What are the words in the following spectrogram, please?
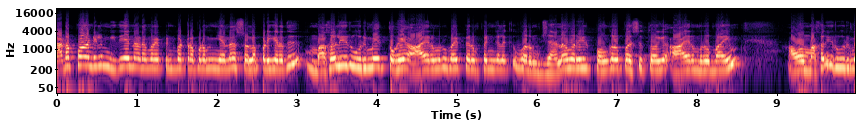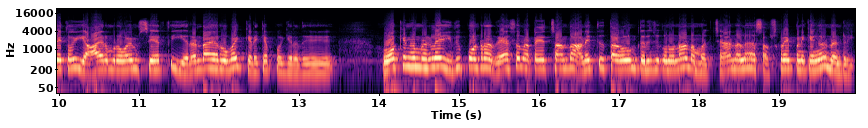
நடப்பாண்டிலும் இதே நடைமுறை பின்பற்றப்படும் என சொல்லப்படுகிறது. மகளிர் உரிமை தொகை ஆயிரம் ரூபாய் பெறும் பெண்களுக்கு வரும் ஜனவரியில் பொங்கல் பரிசு தொகை ஆயிரம் ரூபாயும் அவன் மகளிர் உரிமை தொகை ஆயிரம் ரூபாயும் சேர்த்து இரண்டாயிரம் ரூபாய் கிடைக்கப் போகிறது. ஓகே நண்பர்களே இது போன்ற ரேஷன் அட்டையை சார்ந்த அனைத்து தகவலும் தெரிஞ்சுக்கணுன்னா நம்ம சேனலை சப்ஸ்கிரைப் பண்ணிக்கோங்க. நன்றி.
